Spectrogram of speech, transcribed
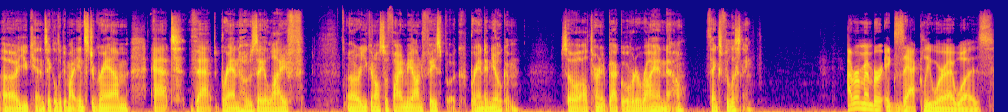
Uh, you can take a look at my Instagram at that Brand Jose Life, or you can also find me on Facebook, Brandon Yoakum. So I'll turn it back over to Ryan now. Thanks for listening. I remember exactly where I was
